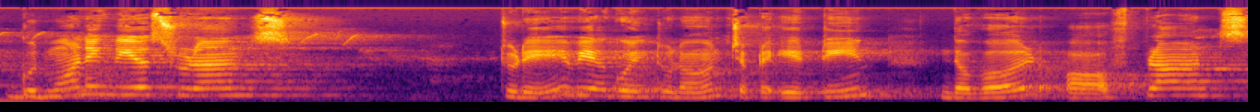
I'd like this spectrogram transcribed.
Good morning, dear students. Today we are going to learn chapter 18 The World of Plants.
